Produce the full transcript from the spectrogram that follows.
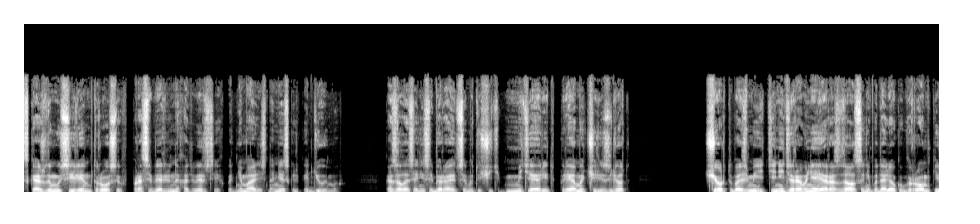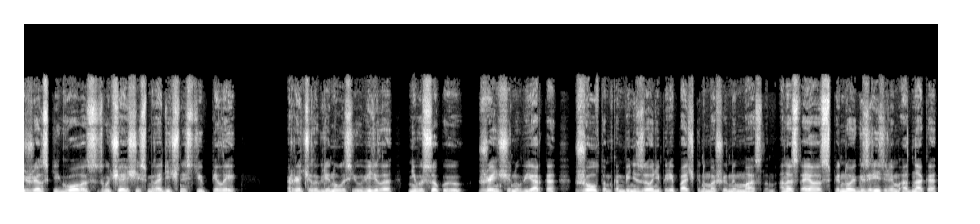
С каждым усилием тросы в просверленных отверстиях поднимались на несколько дюймов. Казалось, они собираются вытащить метеорит прямо через лед. «Черт возьми, тяните ровнее!» — раздался неподалеку громкий женский голос, звучащий с мелодичностью пилы. Рэчел оглянулась и увидела невысокую женщину в ярко-желтом комбинезоне, перепачканном машинным маслом. Она стояла спиной к зрителям, однако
